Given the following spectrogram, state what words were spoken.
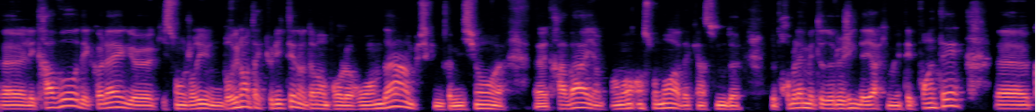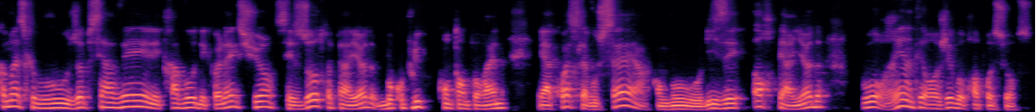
euh, les travaux des collègues euh, qui sont aujourd'hui une brûlante actualité, notamment pour le Rwanda, hein, puisqu'une commission euh, travaille en, ce moment avec un certain nombre de, problèmes méthodologiques d'ailleurs qui ont été pointés. comment est-ce que vous observez les travaux des collègues sur ces autres périodes beaucoup plus contemporaines et à quoi cela vous sert quand vous lisez hors période pour réinterroger vos propres sources?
